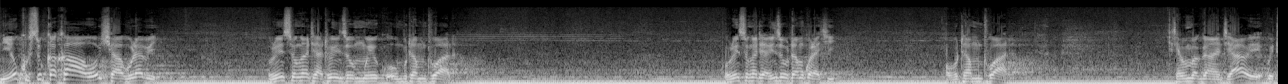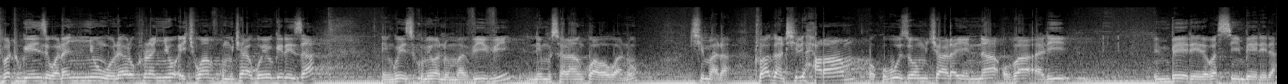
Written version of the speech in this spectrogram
naye okusukkako awo kyabulabe olwensonga nti ate oyinza obutamutwala olwensonga nti ayinza obutamukola ki? Obutamutwala kyabambaga nti bwe tuba tugenze wala nnyo ngaonagala okutona nnyo ekiwanvu ku mukyala gwoyogereza engoye zikume wano mumaviivi ne musalankwawa wano. Kimala. Twaga nti kiri haramu okubuuza omukyala yenna oba ali mbeerera oba si mbeerera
